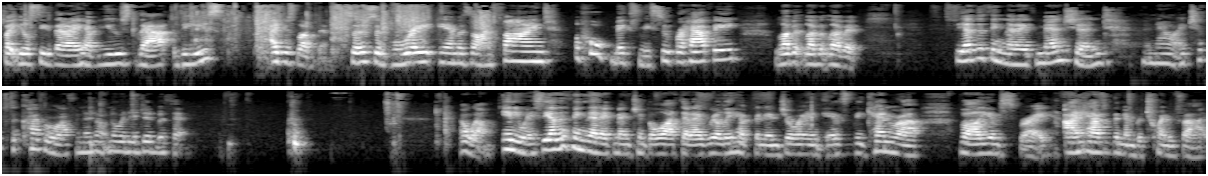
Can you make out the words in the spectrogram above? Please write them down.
but you'll see that I have used that these. I just love them. So this is a great Amazon find. Oh, makes me super happy. Love it, love it, love it. The other thing that I've mentioned, and now I took the cover off and I don't know what I did with it. Oh well. Anyways, the other thing that I've mentioned a lot that I really have been enjoying is the Kenra Volume Spray. I have the number 25.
